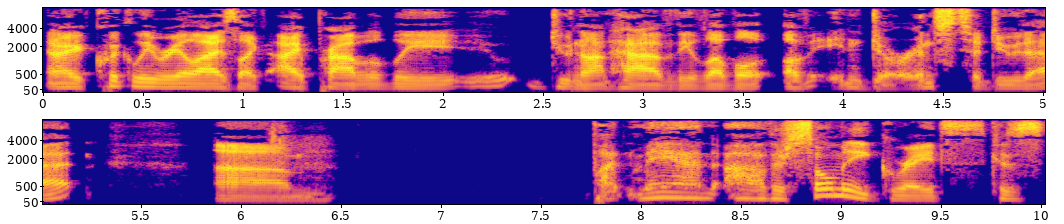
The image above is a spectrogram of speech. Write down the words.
And I quickly realized like I probably do not have the level of endurance to do that. Um but man, uh, there's so many greats because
